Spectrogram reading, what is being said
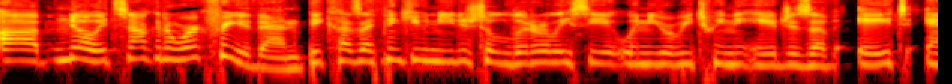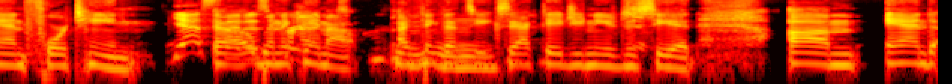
Uh, no, it's not going to work for you then, because I think you needed to literally see it when you were between the ages of eight and fourteen Yes, that uh, is when it came correct. out. I think that's the Mhm. exact age you needed to see it. Um, and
